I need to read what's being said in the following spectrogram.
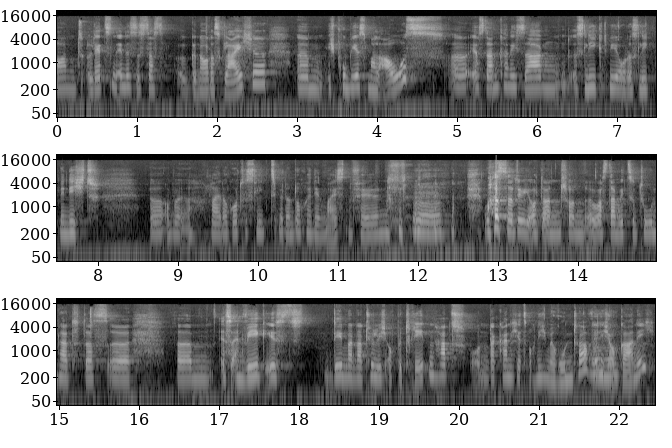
Und letzten Endes ist das äh, genau das Gleiche. Ähm, ich probiere es mal aus. Äh, erst dann kann ich sagen, es liegt mir oder es liegt mir nicht. Äh, Aber leider Gottes liegt es mir dann doch in den meisten Fällen. was natürlich auch dann schon was damit zu tun hat, dass äh, ähm, es ein Weg ist, den man natürlich auch betreten hat. Und da kann ich jetzt auch nicht mehr runter, will ich auch gar nicht.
